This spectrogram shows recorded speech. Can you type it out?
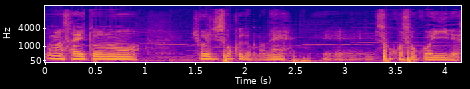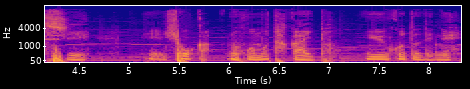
まあ、サイトの表示速度もね、えー、そこそこいいですし、えー、評価の方も高いということでね、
